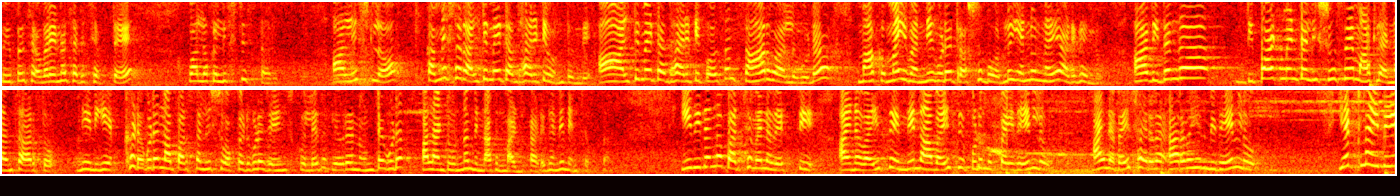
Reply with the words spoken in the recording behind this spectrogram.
పీపుల్స్ ఎవరైనా సరే చెప్తే వాళ్ళు ఒక లిస్ట్ ఇస్తారు. ఆ లిస్ట్లో కమిషనర్ అల్టిమేట్ అథారిటీ ఉంటుంది. ఆ అల్టిమేట్ అథారిటీ కోసం సార్ వాళ్ళు కూడా మాకమ్మ ఇవన్నీ కూడా ట్రస్ట్ బోర్డులు ఎన్ని ఉన్నాయో అడగండు ఆ విధంగా డిపార్ట్మెంటల్ ఇష్యూసే మాట్లాడినాం సార్తో. నేను ఎక్కడ కూడా నా పర్సనల్ ఇష్యూ ఒక్కటి కూడా చేయించుకోలేదు. ఎవరైనా ఉంటే కూడా అలాంటి ఉన్నా మీరు నాకు అడగండి నేను చెప్తాను. ఈ విధంగా పరిచయమైన వ్యక్తి ఆయన వయసు ఏంది? నా వయసు ఇప్పుడు ముప్పై ఐదేళ్ళు ఆయన వయసు అరవై అరవై ఎనిమిదేళ్ళు. ఎట్లా ఇది?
